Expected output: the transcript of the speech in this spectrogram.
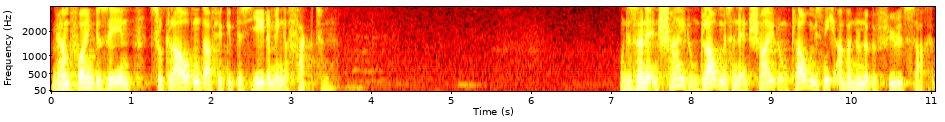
Wir haben vorhin gesehen, zu glauben, dafür gibt es jede Menge Fakten. Und es ist eine Entscheidung. Glauben ist eine Entscheidung. Glauben ist nicht einfach nur eine Gefühlssache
